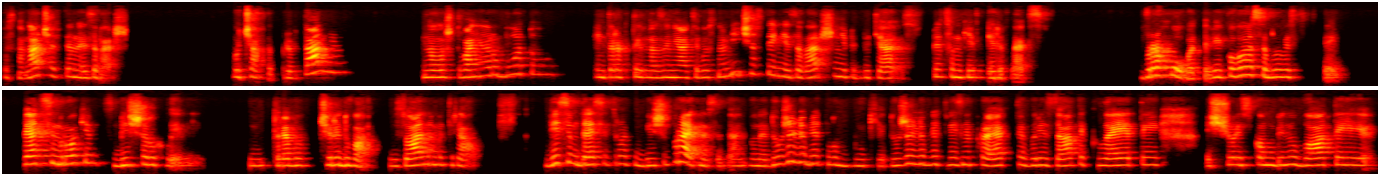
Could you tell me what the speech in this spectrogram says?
основна частина і завершення. Початок привітання, налаштування на роботу, інтерактивне заняття в основній частині, завершення, підбиття підсумків і рефлексій. Враховувати вікові особливості дітей. 5-7 років більше рухливі. Треба чередувати візуальний матеріал. 8-10 років більше проєктних завдань. Вони дуже люблять лукбуки, дуже люблять різні проекти, вирізати, клеїти, щось комбінувати.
